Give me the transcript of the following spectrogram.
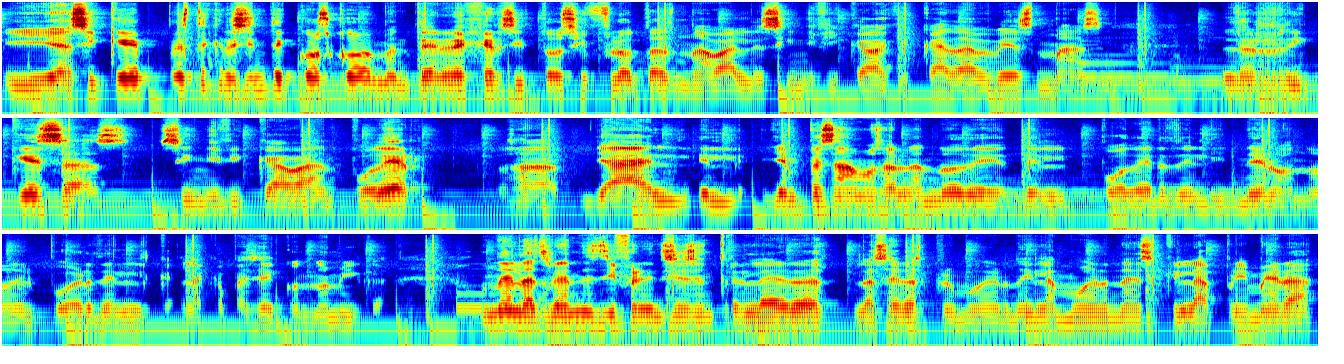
Y así que este creciente costo de mantener ejércitos y flotas navales significaba que cada vez más las riquezas significaban poder o sea, ya, ya empezamos hablando del poder del dinero, ¿no? Del poder de la capacidad económica. Una de las grandes diferencias entre la las eras premoderna y la moderna es que la primera,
